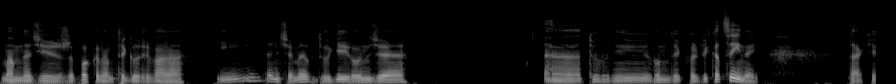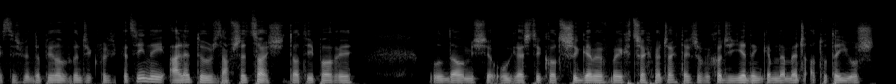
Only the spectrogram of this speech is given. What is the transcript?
Mam nadzieję, że pokonam tego rywala i będziemy w drugiej rundzie e, turniej rundy kwalifikacyjnej. Tak, jesteśmy dopiero w rundzie kwalifikacyjnej, ale to już zawsze coś. Do tej pory udało mi się ugrać tylko 3 gemy w moich trzech meczach, także wychodzi jeden gem na mecz, a tutaj już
